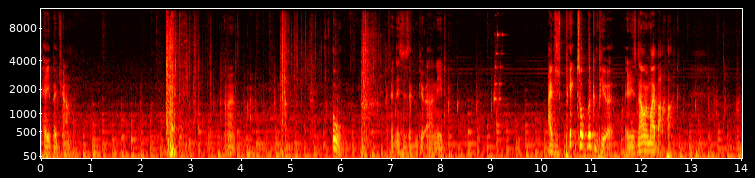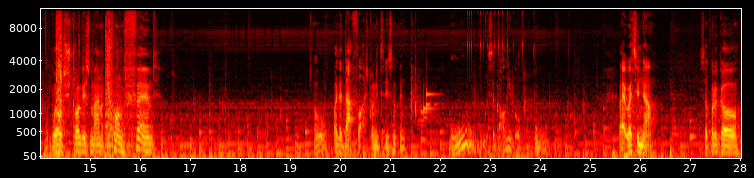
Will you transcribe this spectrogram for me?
Paper jam. Alright. Oh, I think this is the computer I need. I just picked up the computer. It is now in my backpack. World's strongest man confirmed. Oh, why did that flash? Do I need to do something? Ooh, it's a valuable. Ooh. Right, where to now? So I've got to go.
